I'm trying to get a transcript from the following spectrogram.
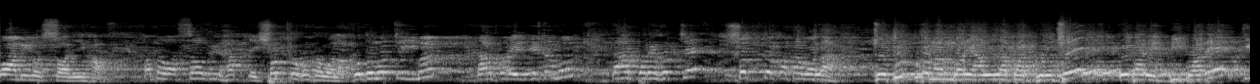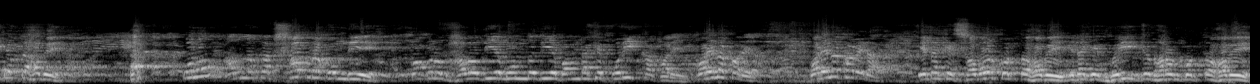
ওয়া আমিনুস সলিহাত। অথবা ওয়াসাবিল হাক্কি সত্য কথা বলা। প্রথম হচ্ছে ইমান তারপরে নেকামল তারপরে হচ্ছে সত্য কথা বলা। চতুর্থ নম্বরে আল্লাহ পাক বলছে, এবারে বিপদে কি করতে হবে? হ্যাঁ? পাক সব রকম দিয়ে, কখনো ভালো দিয়ে, মন্দ দিয়ে বান্দাকে পরীক্ষা করে। করে না করে না। করে না করে না। এটাকে সবর করতে হবে, এটাকে ধৈর্য ধারণ করতে হবে।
